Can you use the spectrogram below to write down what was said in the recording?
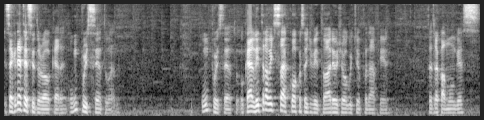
Isso aqui deve ter sido roll, cara. 1%, mano. 1%. O cara literalmente sacou a questão de vitória e o jogo, tipo, na fim. Você entra com a Mungus.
